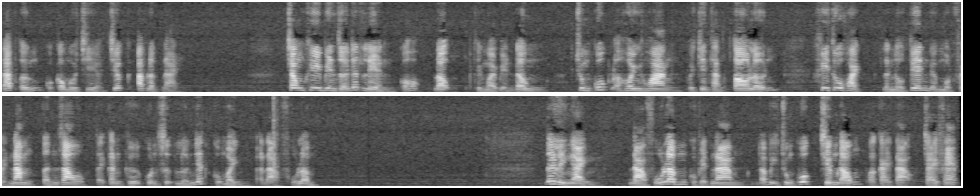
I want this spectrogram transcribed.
đáp ứng của Campuchia trước áp lực này. Trong khi biên giới đất liền có hoạt động thì ngoài Biển Đông, Trung Quốc đã hoành hoang với chiến thắng to lớn khi thu hoạch lần đầu tiên được 1,5 tấn rau tại căn cứ quân sự lớn nhất của mình ở đảo Phú Lâm. Đây là hình ảnh đảo Phú Lâm của Việt Nam đã bị Trung Quốc chiếm đóng và cải tạo trái phép.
